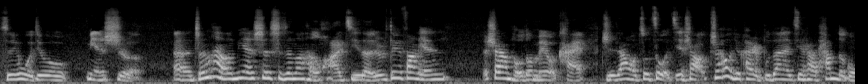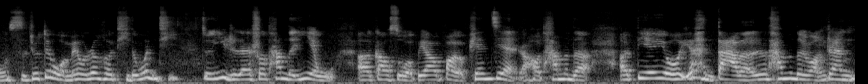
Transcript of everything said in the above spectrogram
所以我就面试了。呃，整场的面试是真的很滑稽的，就是对方连。摄像头都没有开，只让我做自我介绍，之后就开始不断的介绍他们的公司，就对我没有任何提的问题，就一直在说他们的业务，呃，告诉我不要抱有偏见，然后他们的呃 DAU 也很大的，就是他们的网站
